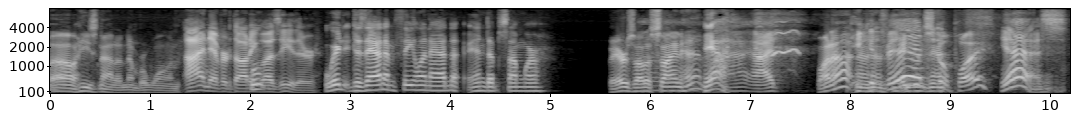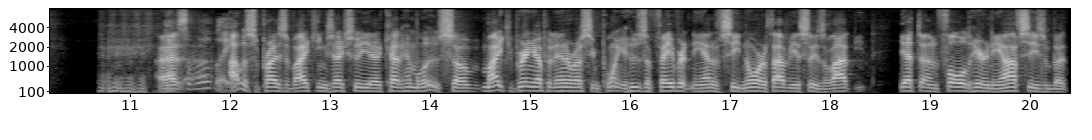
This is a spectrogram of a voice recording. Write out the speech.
Well, he's not a number one. I never thought he Who- was either. Where d- does Adam Thielen add, end up somewhere? Bears ought to sign him. Yeah. I, I, Why not? He can He fit. can still play. yes, Uh, absolutely. I was surprised the Vikings actually uh, cut him loose. So, Mike, you bring up an interesting point. Who's a favorite in the NFC North? Obviously, there's a lot yet to unfold here in the offseason, but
